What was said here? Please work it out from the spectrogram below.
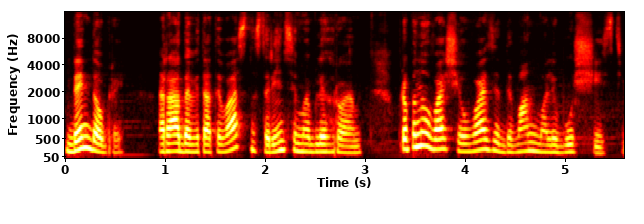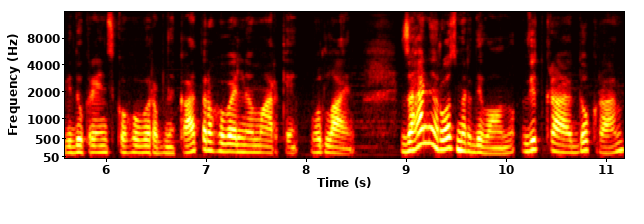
День добрий! Рада вітати вас на сторінці меблі Гроєм. Пропоную вашій увазі диван Malibu 6 від українського виробника торговельної марки Woodline. Загальний розмір дивану від краю до краю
